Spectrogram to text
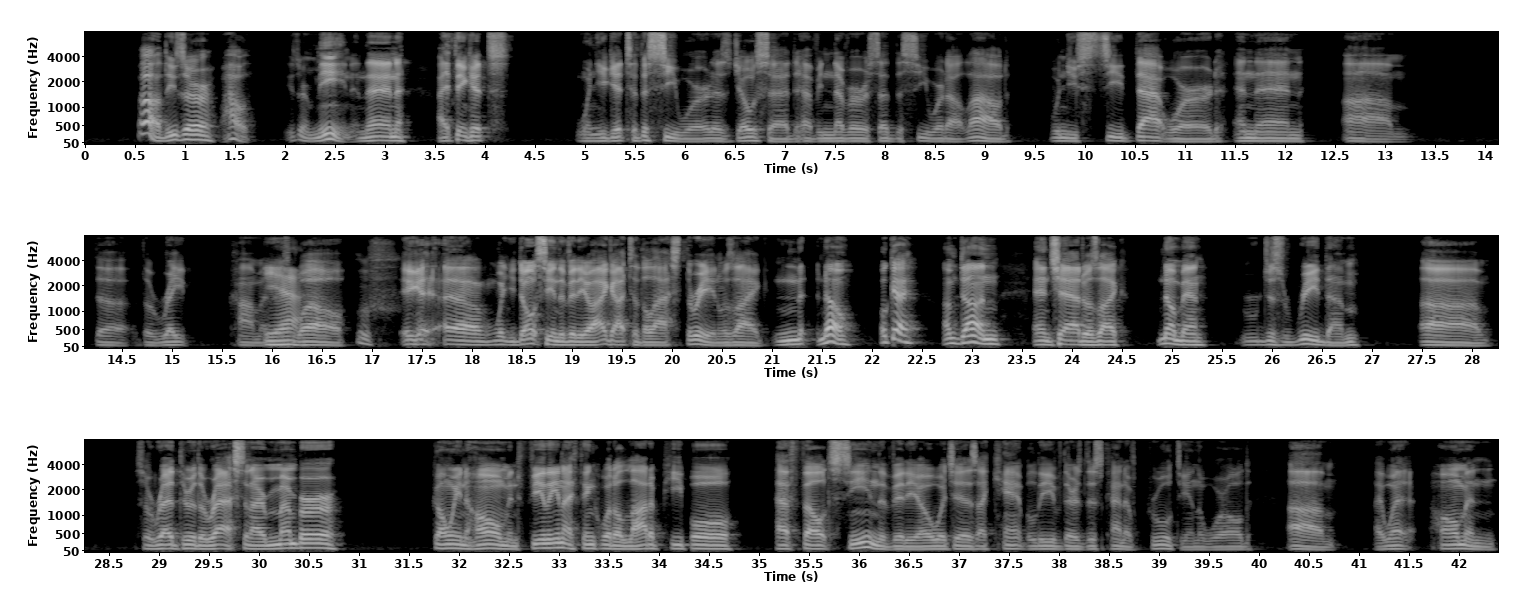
"Oh, these are wow, these are mean." And then I think it's when you get to the c word, as Joe said, having never said the c word out loud, when you see that word, and then um, the the rape comment Yeah. as well. It um, what you don't see in the video, I got to the last three and was like, no, okay, I'm done. And Chad was like, no, man, r- just read them. Uh, so read through the rest. And I remember going home and feeling, I think, what a lot of people have felt seeing the video, which is, I can't believe there's this kind of cruelty in the world. Um, I went home and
